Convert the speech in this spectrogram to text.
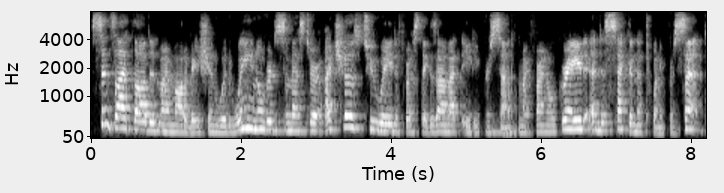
Since I thought that my motivation would wane over the semester, I chose to weigh the first exam at 80% of my final grade and the second at 20%.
